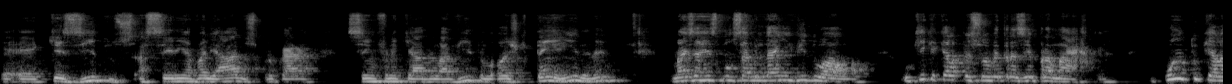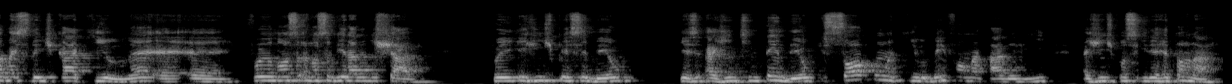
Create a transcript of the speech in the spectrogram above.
é, é, quesitos a serem avaliados para o cara ser um franqueado La Vita, lógico que tem ainda, né? Mas a responsabilidade individual, o que, que aquela pessoa vai trazer para a marca? Quanto que ela vai se dedicar àquilo, né? É, é foi a nossa, virada de chave foi que a gente percebeu, que a gente entendeu que só com aquilo bem formatado ali a gente conseguiria retornar.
